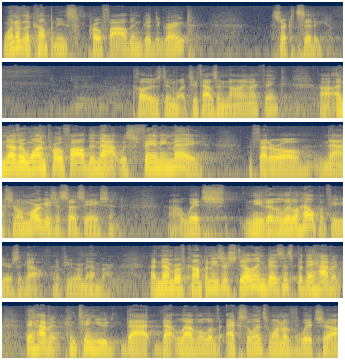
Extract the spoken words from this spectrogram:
One of the companies profiled in Good to Great, Circuit City. Closed in what, 2009, I think? Uh, another one profiled in that was Fannie Mae, the Federal National Mortgage Association, uh, which needed a little help a few years ago, if you remember. A number of companies are still in business, but they haven't, they haven't continued that, that level of excellence, one of which, uh,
